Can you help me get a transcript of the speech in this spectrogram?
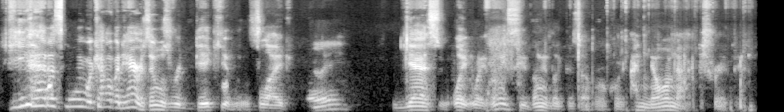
he had a song with Calvin Harris. It was ridiculous. Like, Really? yes. Wait, wait. Let me see. Let me look this up real quick. I know I'm not tripping.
